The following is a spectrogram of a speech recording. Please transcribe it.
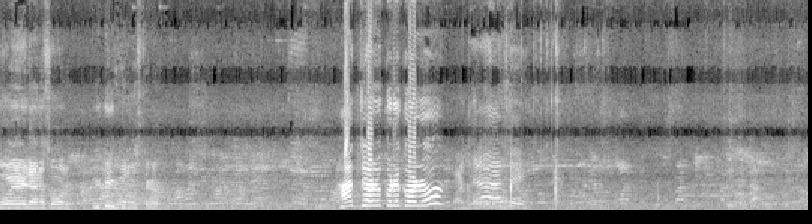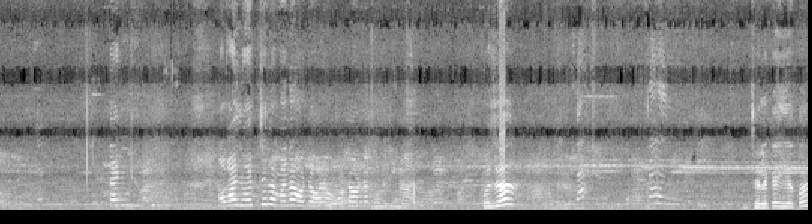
ओए डायनासोर मम्मी को नमस्ते कर হাত জড়ো করে করো। আওয়াজ হচ্ছে না মানে ওটা ওটা ওটা ঘুমটি নয়। পূজা? ছেলেকে ইয়ে কর।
